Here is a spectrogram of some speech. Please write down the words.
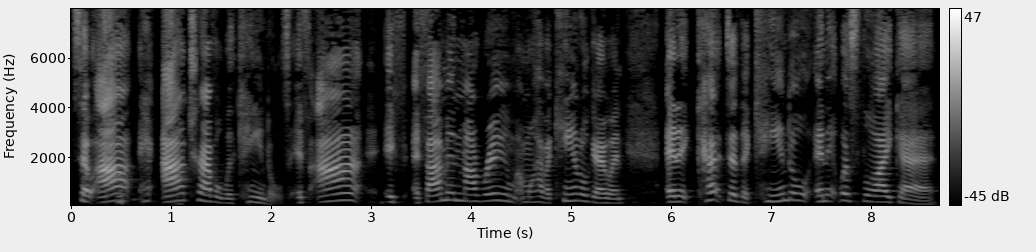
so I I travel with candles. If I if if I'm in my room, I'm gonna have a candle going, and it cut to the candle, and it was like a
